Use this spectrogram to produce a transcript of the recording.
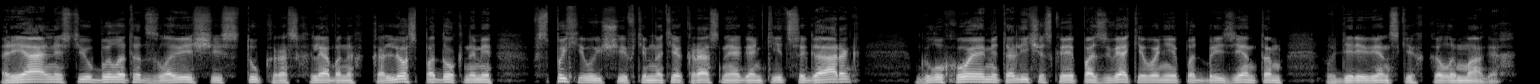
реальностью был этот зловещий стук расхлябанных колес под окнами, вспыхивающие в темноте красные огоньки цигарок, глухое металлическое позвякивание под брезентом в деревенских колымагах.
